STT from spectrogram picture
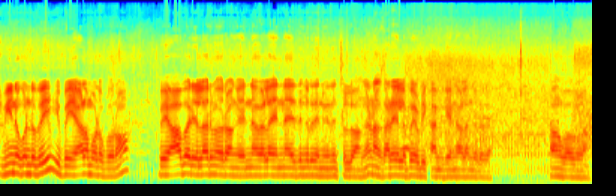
மீனை கொண்டு போய் இப்போ ஏலம் போட போகிறோம் இப்போ வியாபாரி எல்லாருமே வருவாங்க என்ன வேலை என்ன இதுங்கிறது என்ன சொல்லுவாங்க நான் கரையில் போய் எப்படி காமிக்க என்ன வேலைங்கிறத வாங்க பார்க்கலாம்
